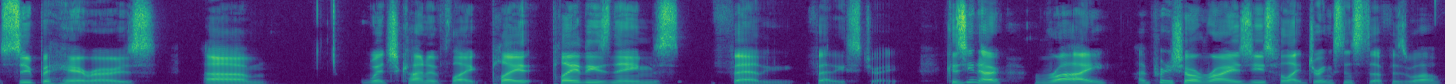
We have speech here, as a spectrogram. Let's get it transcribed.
superheroes, um, which kind of like play play these names fairly fairly straight. Because you know, rye. I'm pretty sure rye is used for like drinks and stuff as well.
